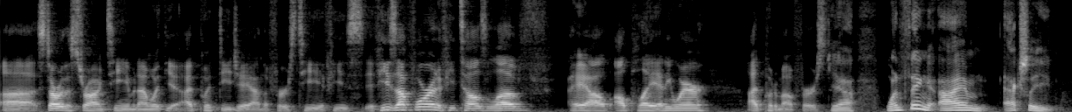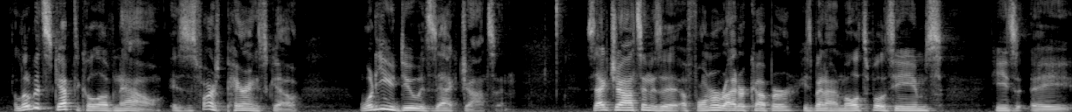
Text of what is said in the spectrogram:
Uh, start with a strong team, and I'm with you. I'd put DJ on the first tee if he's if he's up for it. If he tells Love, "Hey, I'll I'll play anywhere," I'd put him out first. Yeah. One thing I'm actually a little bit skeptical of now is as far as pairings go, what do you do with Zach Johnson? Zach Johnson is a, a former Ryder Cupper. He's been on multiple teams. He's a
